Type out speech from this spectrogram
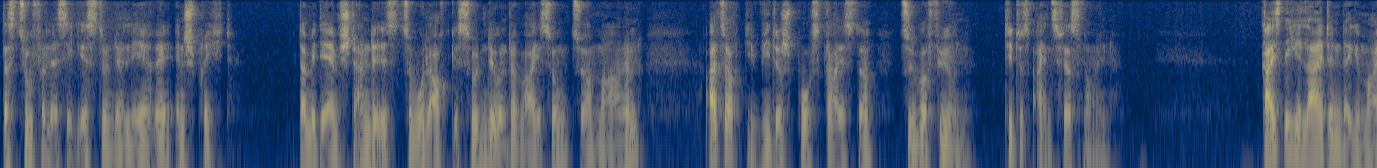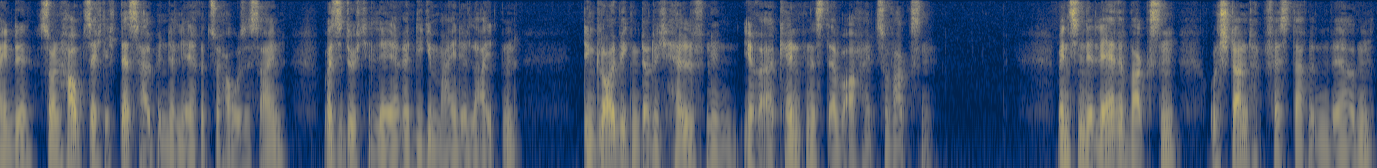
das zuverlässig ist und der Lehre entspricht, damit er imstande ist, sowohl auch gesunde Unterweisung zu ermahnen, als auch die Widerspruchsgeister zu überführen. Titus 1, Vers 9. Geistliche Leiter in der Gemeinde sollen hauptsächlich deshalb in der Lehre zu Hause sein, weil sie durch die Lehre die Gemeinde leiten, den Gläubigen dadurch helfen, in ihrer Erkenntnis der Wahrheit zu wachsen. Wenn sie in der Lehre wachsen und standfest darin werden,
